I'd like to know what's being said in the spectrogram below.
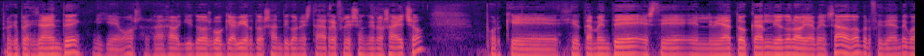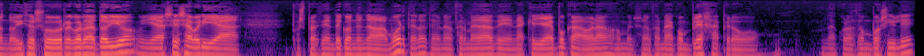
Porque precisamente, vamos, nos ha dejado aquí todos boquiabiertos Santi con esta reflexión que nos ha hecho, porque ciertamente este el Beato Carl yo no lo había pensado, ¿no? Pero efectivamente cuando hizo su recordatorio ya se sabría pues prácticamente condenado a muerte, ¿no? Tenía una enfermedad de- en aquella época, ahora hombre, es una enfermedad compleja, pero una curación posible,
